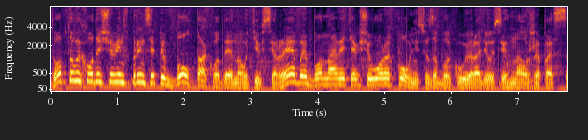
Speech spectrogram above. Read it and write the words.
Тобто виходить, що він в принципі болта кладе на оті всі реби, бо навіть якщо ворог повністю заблокує радіосигнал ЖПС,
